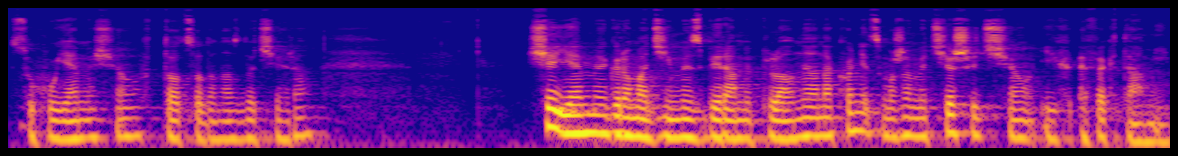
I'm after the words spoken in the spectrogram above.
słuchujemy się w to, co do nas dociera Siejemy, gromadzimy, zbieramy plony, a na koniec możemy cieszyć się ich efektami.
